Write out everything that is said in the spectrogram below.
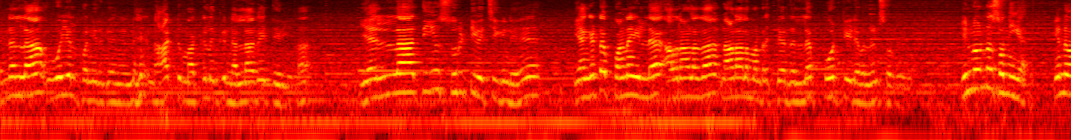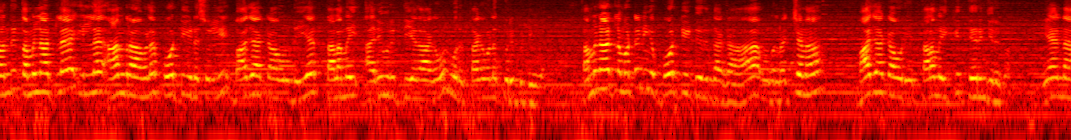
என்னெல்லாம் ஊழல் பண்ணியிருக்காங்கன்னு நாட்டு மக்களுக்கு நல்லாவே தெரியும். எல்லாத்தையும் சுருட்டி வச்சுக்கின்னு என்கிட்ட பணம் இல்லை அதனால தான் நாடாளுமன்ற தேர்தலில் போட்டியிடவில்லைன்னு சொல்கிறீங்க இன்னொன்று சொன்னீங்க என்னை வந்து தமிழ்நாட்டில் இல்லை ஆந்திராவில் போட்டியிட சொல்லி பாஜகவுடைய தலைமை அறிவுறுத்தியதாகவும் ஒரு தகவலை குறிப்பிட்டீங்க. தமிழ்நாட்டில் மட்டும் நீங்கள் போட்டியிட்டு இருந்தாக்கா உங்கள் லட்சணம் பாஜகவுடைய தலைமைக்கு தெரிஞ்சிருக்கும். ஏன்னா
